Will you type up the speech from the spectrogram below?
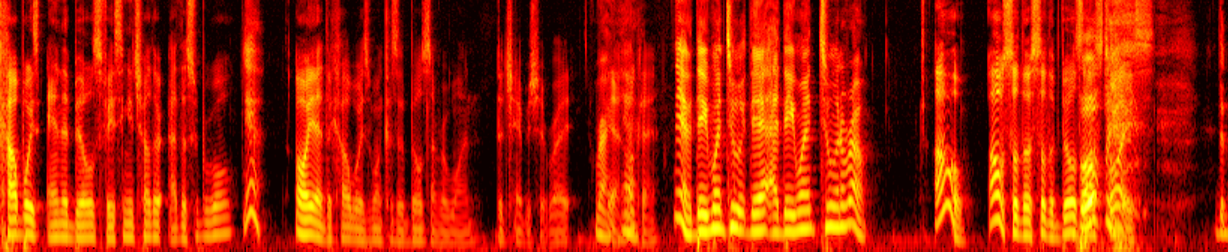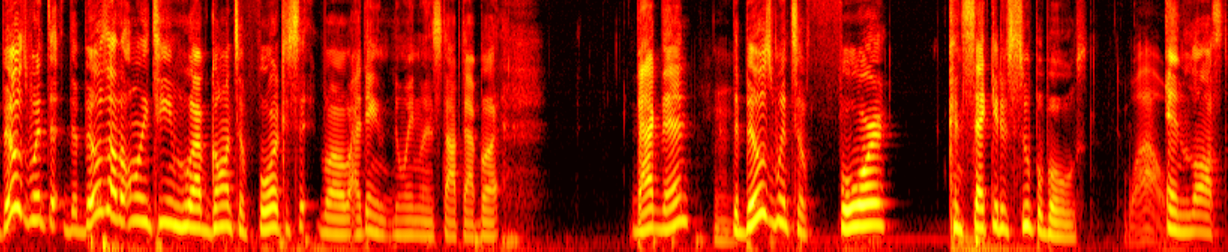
Cowboys and the Bills facing each other at the Super Bowl. Yeah. Oh yeah, the Cowboys won because the Bills never won the championship, right? Right. Yeah. Yeah. Okay. Yeah, they went to they they went two in a row. Oh oh, so the so the Bills Both- lost twice. The Bills went to the Bills are the only team who have gone to four. Well, I think New England stopped that, but back then Mm-hmm. the Bills went to four consecutive Super Bowls Wow. and lost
